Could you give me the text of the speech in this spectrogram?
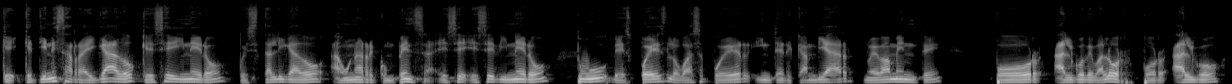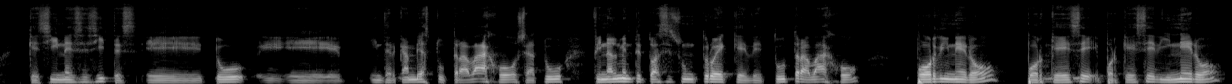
que, tienes arraigado, que ese dinero pues está ligado a una recompensa. Ese, ese dinero tú después lo vas a poder intercambiar nuevamente por algo de valor, por algo que sí necesites. Eh, tú eh, intercambias tu trabajo, o sea, tú finalmente tú haces un trueque de tu trabajo por dinero, porque ese, porque ese dinero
